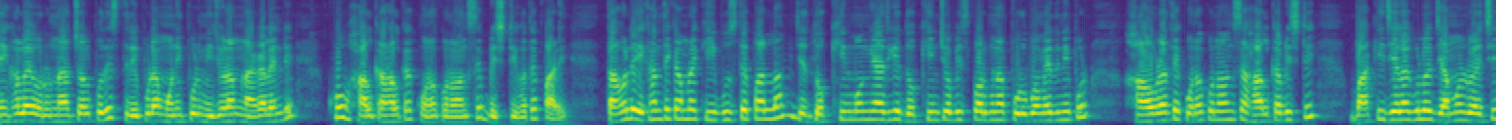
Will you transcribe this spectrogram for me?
মেঘালয়, অরুণাচল প্রদেশ, ত্রিপুরা, মণিপুর, মিজোরাম, নাগাল্যান্ডে খুব হালকা হালকা কোনো কোনো অংশে বৃষ্টি হতে পারে। তাহলে এখান থেকে আমরা কি বুঝতে পারলাম? যে দক্ষিণবঙ্গে আজকে দক্ষিণ চব্বিশ পরগনা, পূর্ব মেদিনীপুর, হাওড়াতে কোনো কোনো অংশে হালকা বৃষ্টি। বাকি জেলাগুলো যেমন রয়েছে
